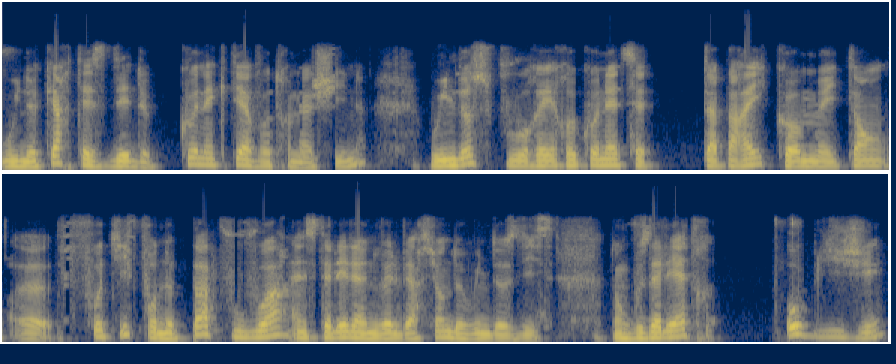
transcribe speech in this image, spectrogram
ou une carte SD de connecter à votre machine, Windows pourrait reconnaître cette appareil comme étant euh, fautif pour ne pas pouvoir installer la nouvelle version de Windows 10. Donc vous allez être obligé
